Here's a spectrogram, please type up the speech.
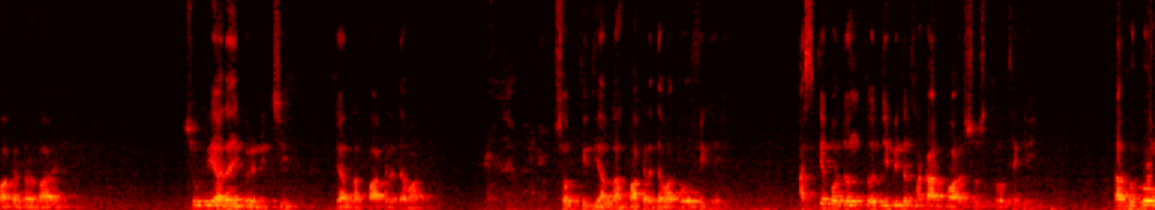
পাকের দরবারে শুক্রিয়া আদায় করে নিচ্ছি যে আল্লাহ পাকের দেওয়া শক্তি দিয়ে আল্লাহ পাকের দেওয়া তৌফিকে আজকে পর্যন্ত জীবিত থাকার পর, সুস্থ থেকে তার হুকুম,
